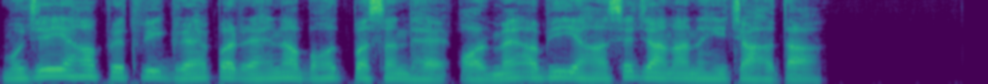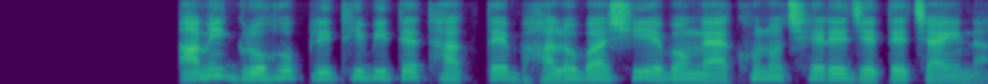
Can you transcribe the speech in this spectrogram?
मुझे यहाँ पृथ्वी ग्रह पर रहना बहुत पसंद है और मैं अभी यहाँ से जाना नहीं चाहता আমি গ্রহ পৃথিবীতে থাকতে ভালোবাসি এবং এখনও ছেড়ে যেতে চাই না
